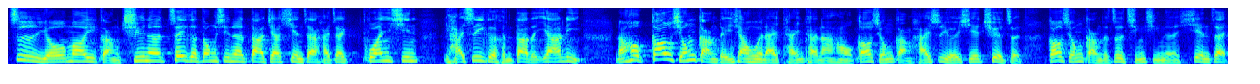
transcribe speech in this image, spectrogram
自由贸易港区呢，这个东西呢，大家现在还在关心，还是一个很大的压力。然后高雄港，等一下会来谈一谈啊。哈，高雄港还是有一些确诊，高雄港的这个情形呢，现在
